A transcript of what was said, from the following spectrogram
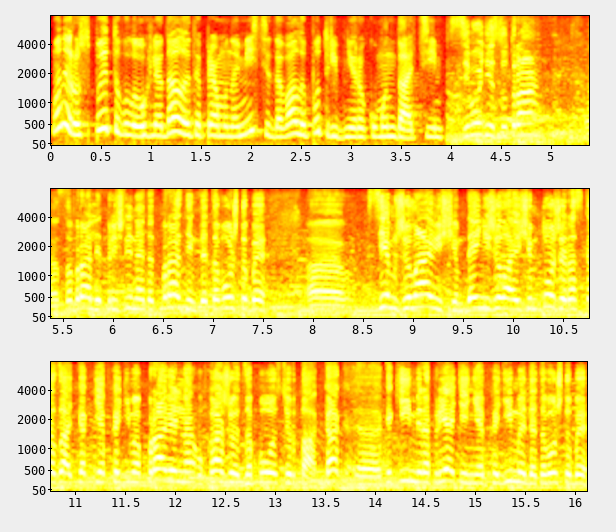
Вони розпитували, оглядали та прямо на місці давали потрібні рекомендації. Сегодня с утра э, собрали, пришли на этот праздник для того, чтобы э, всем желающим, да и не желающим тоже рассказать, как необходимо правильно ухаживать за полостью рта, как, э, какие мероприятия необходимы для того, чтобы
